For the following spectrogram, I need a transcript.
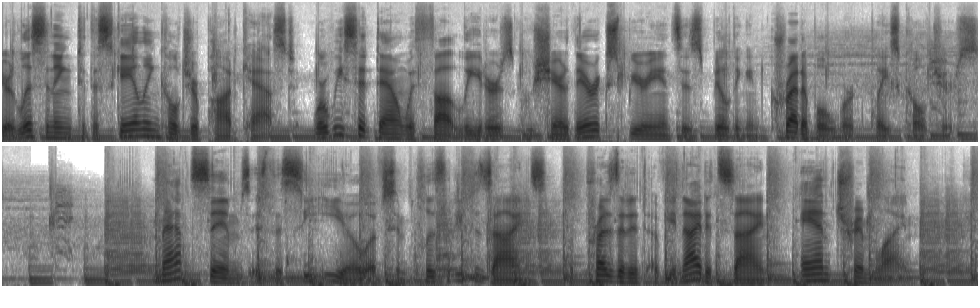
You're listening to the Scaling Culture Podcast, where we sit down with thought leaders who share their experiences building incredible workplace cultures. Matt Sims is the CEO of Simplicity Designs, the president of United Sign and Trimline,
